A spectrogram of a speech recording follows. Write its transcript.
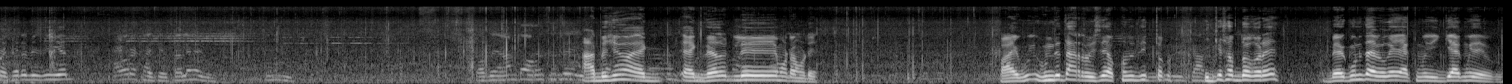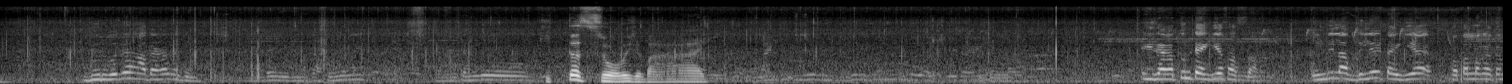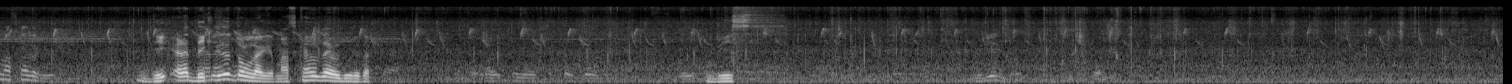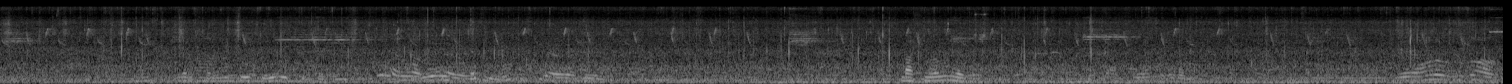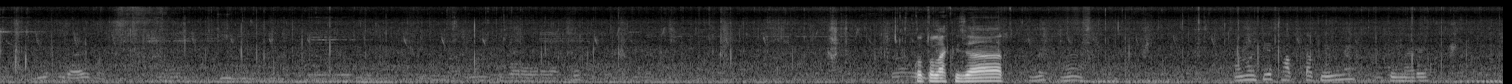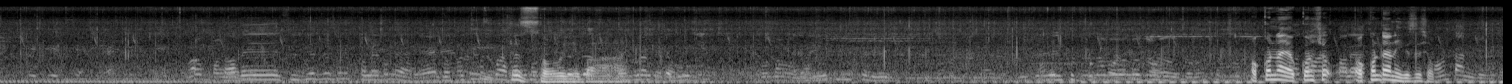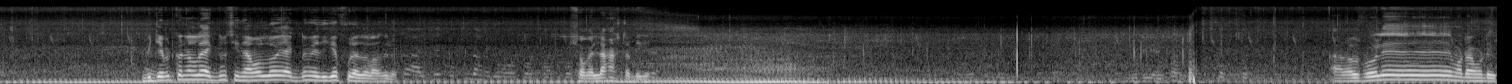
পয়সাটা বেশি গেল আরে খাইছে তাহলে খাইবি। তবে আমটা ওর আর বেশি না এক এক দেড় উঠলে মোটামুটি। ভাই গুন্দে ধার রয়েছে এখন যদি ইজ্ঞা শব্দ করে বেগুন দেবে গাই এক মিনিট ইজ্ঞা এক মিনিট দেবে দূরগতে হাত দেখা যেত না আরে কাটু গেলে কিন্তু কিতা জোর হয়েছে ভাই। এই জায়গা তুমি ট্যাগিয়া চাচ্ছা। ইন্দি লাভ দিলে ট্যাগিয়া কতার লাগাতে মাছ না যাবে দেখ- এটা দেখলে তো তোর লাগে মাঝখানে তো যাবে দূরে থাক বিশ বাসনগুলো কত লাখি যার আমার কি সাপ টাপ নেই না তোমারে তবে সিজন যদি খোলে খোলে আর ভাই। অকণ নাই, অকণ সব অকণ টানি গেছে সব বিদ্যাপীঠ কর্নাল একদম সিনেমা লয় একদম এদিকে ফুরা জ্বলা ছিল সকালে হাঁসটার দিকে। আর অল্প হলে মোটামুটি।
